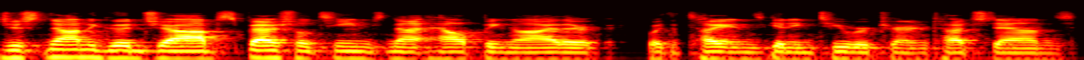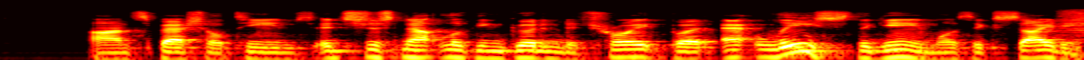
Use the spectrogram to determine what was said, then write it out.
just not a good job. Special teams not helping either, with the Titans getting two return touchdowns on special teams. It's just not looking good in Detroit, but at least the game was exciting.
